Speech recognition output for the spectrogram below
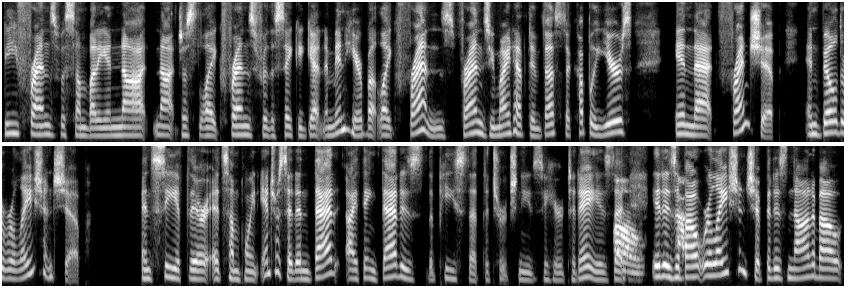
be friends with somebody, and not not just like friends for the sake of getting them in here, but like friends. Friends, you might have to invest a couple of years in that friendship and build a relationship and see if they're at some point interested and that i think that is the piece that the church needs to hear today is that oh, it is about relationship it is not about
